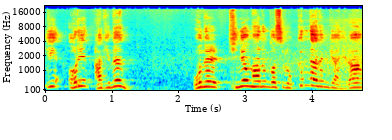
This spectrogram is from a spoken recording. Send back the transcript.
이 어린 아기는 오늘 기념하는 것으로 끝나는 게 아니라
